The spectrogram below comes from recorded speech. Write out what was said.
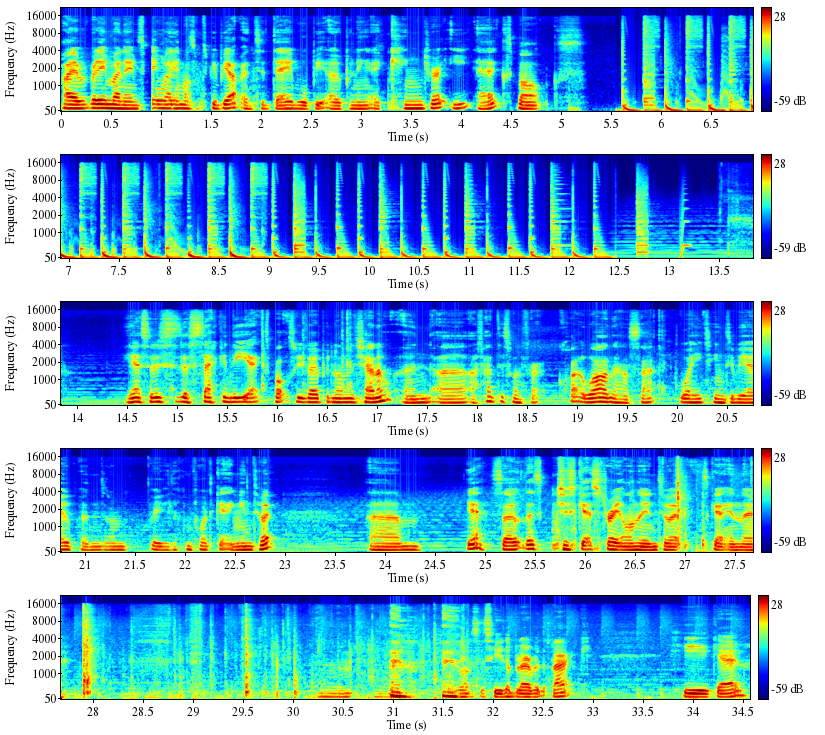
Hi everybody, my name's Paul and welcome to PPup and today we'll be opening a Kingdra EX box. Yeah, so this is the second EX box we've opened on the channel and uh, I've had this one for quite a while now, sat waiting to be opened and I'm really looking forward to getting into it. Um, yeah, so let's just get straight on into it. Let's get in there. Wants to see the blurb at the back. Here you go.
